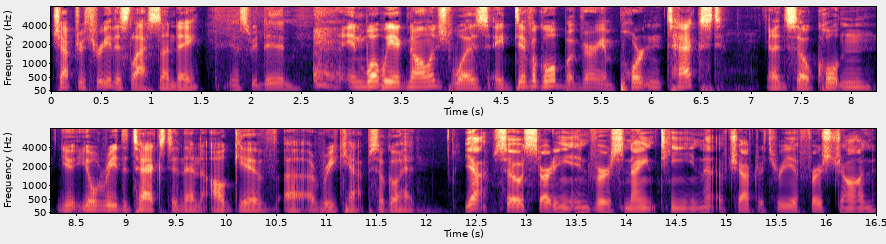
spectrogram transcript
chapter three this last Sunday yes, we did. in what we acknowledged was a difficult but very important text. And so, Colton, you, you'll read the text and then I'll give uh, a recap. So go ahead. Yeah, so starting in verse 19 of chapter 3 of First John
